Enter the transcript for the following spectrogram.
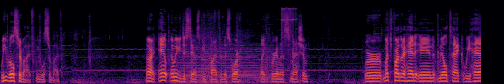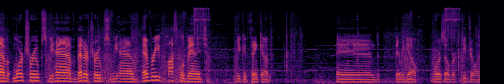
We will survive. We will survive. All right, and, and we can just stay on speed 5 for this war. Like, we're going to smash him. We're much farther ahead in Miltech. We have more troops. We have better troops. We have every possible advantage you could think of. And there we go. War's over. Keep drilling.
